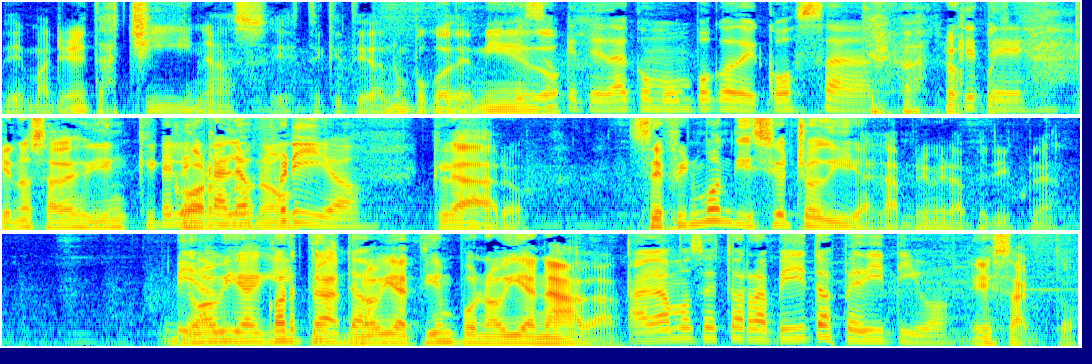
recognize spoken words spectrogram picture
de marionetas chinas este, que te dan un poco de miedo, Eso que te da como un poco de cosa. Que te, que no sabes bien qué el corno, ¿no? escalofrío. Claro. Se filmó en 18 días la primera película. Bien, no había guita, cortito. no había tiempo, no había nada. Hagamos esto rapidito, expeditivo. Exacto.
